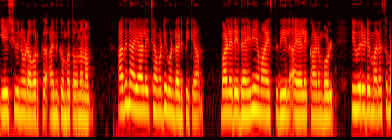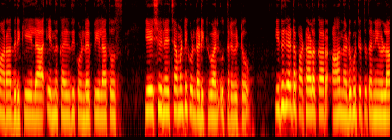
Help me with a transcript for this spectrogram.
യേശുവിനോട് അവർക്ക് അനുകമ്പ തോന്നണം. അതിന് അയാളെ ചമട്ടി കൊണ്ടടുപ്പിക്കാം വളരെ ദയനീയമായ സ്ഥിതിയിൽ അയാളെ കാണുമ്പോൾ ഇവരുടെ മനസ്സ് മാറാതിരിക്കുകയില്ല എന്ന് കരുതിക്കൊണ്ട് പീലാത്തോസ് യേശുവിനെ ചമട്ടി കൊണ്ടടിക്കുവാൻ ഉത്തരവിട്ടു. ഇത് കേട്ട പട്ടാളക്കാർ ആ നടുമുറ്റത്ത് തന്നെയുള്ള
